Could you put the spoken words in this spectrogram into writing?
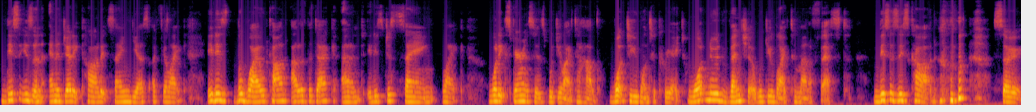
This is an energetic card. It's saying yes. I feel like it is the wild card out of the deck, and it is just saying, like, what experiences would you like to have? What do you want to create? What new adventure would you like to manifest? This is this card. so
